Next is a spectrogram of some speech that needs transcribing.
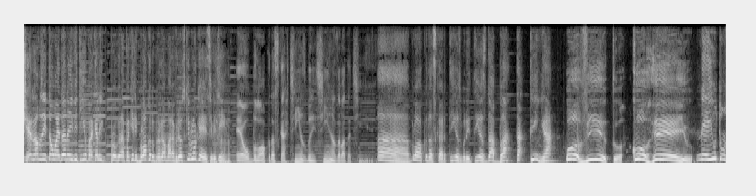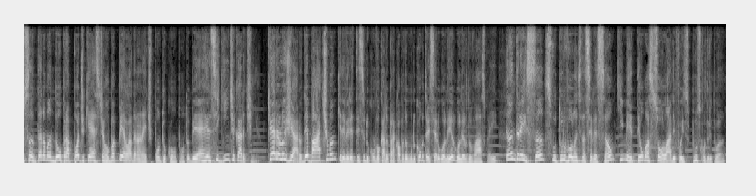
Chegamos então, Maidana e Vitinho, para aquele programa, para aquele bloco do programa maravilhoso. Que bloco é esse, Vitinho? É o bloco das cartinhas bonitinhas da batatinha. ah, bloco das cartinhas bonitinhas da Batatinha. Ô, Vitor! Correio! Neilton Santana mandou para podcast@peladranet.com.br a seguinte cartinha. Quero elogiar o The Batman, que deveria ter sido convocado para a Copa do Mundo como terceiro goleiro, goleiro do Vasco aí. Andrei Santos, futuro volante da seleção, que meteu uma solada e foi expulso contra o Ituano.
